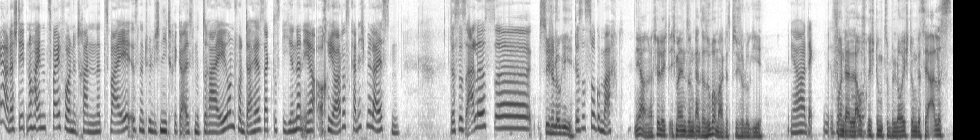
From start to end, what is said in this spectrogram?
Ja, da steht noch eine 2 vorne dran. Eine 2 ist natürlich niedriger als eine 3 und von daher sagt das Gehirn dann eher, ach ja, das kann ich mir leisten. Das ist alles, äh, Psychologie. das ist so gemacht. Ja, natürlich. Ich meine, so ein ganzer Supermarkt ist Psychologie. Ja, der, Von der. Laufrichtung zur Beleuchtung, das ist ja alles,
